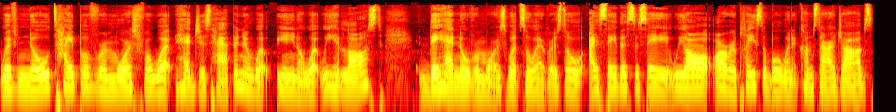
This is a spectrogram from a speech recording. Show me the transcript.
with no type of remorse for what had just happened and what you know what we had lost they had no remorse whatsoever. So I say this to say we all are replaceable when it comes to our jobs,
